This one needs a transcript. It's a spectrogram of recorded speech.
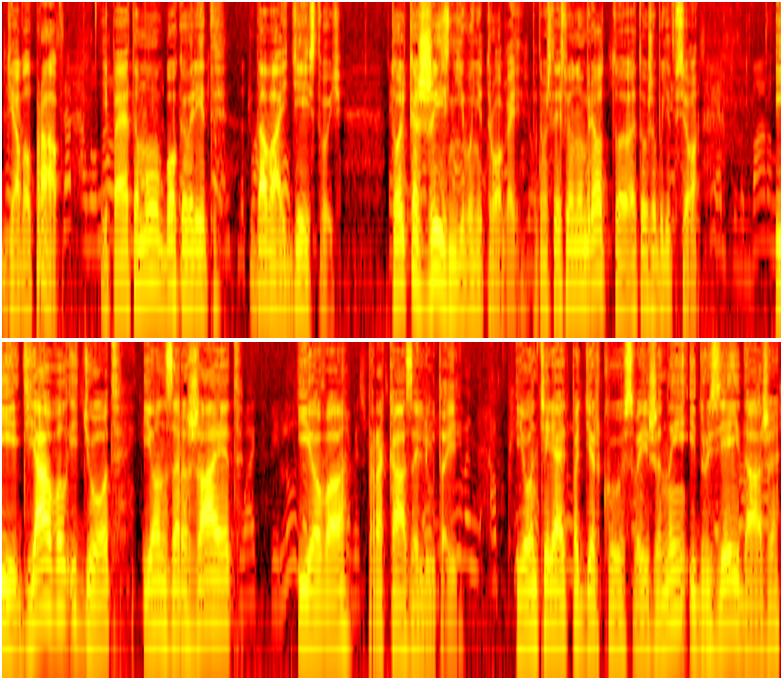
дьявол прав. И поэтому Бог говорит, давай, действуй. Только жизнь его не трогай, потому что если он умрет, то это уже будет все. И дьявол идет, и он заражает Иова проказой лютой. И он теряет поддержку своей жены и друзей даже,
